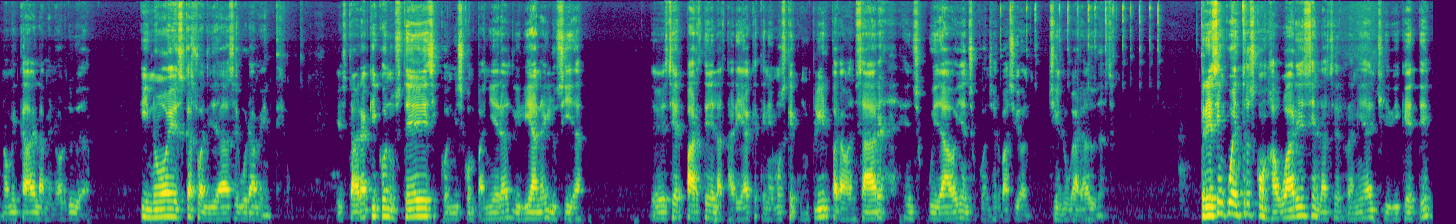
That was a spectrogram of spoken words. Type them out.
no me cabe la menor duda y no es casualidad seguramente. Estar aquí con ustedes y con mis compañeras Liliana y Lucía debe ser parte de la tarea que tenemos que cumplir para avanzar en su cuidado y en su conservación, sin lugar a dudas. Tres encuentros con jaguares en la serranía del Chiribiquete,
